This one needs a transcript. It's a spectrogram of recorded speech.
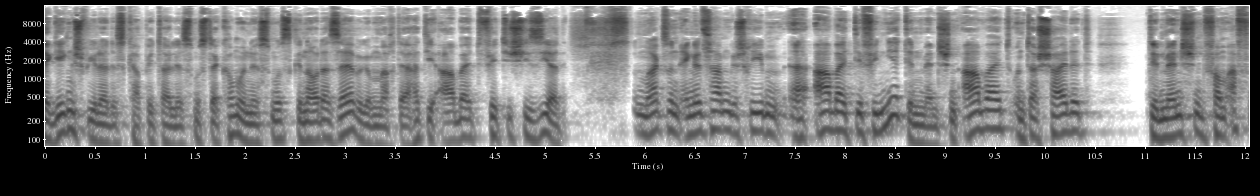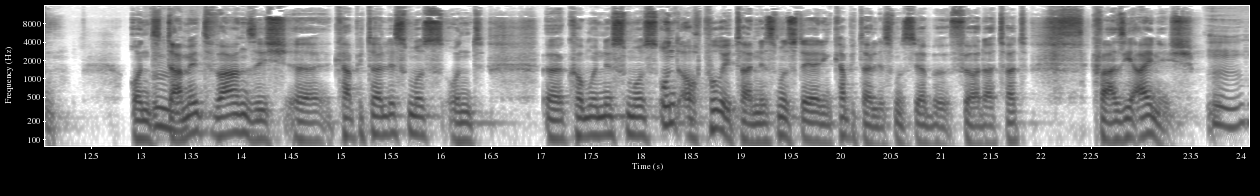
der Gegenspieler des Kapitalismus, der Kommunismus, genau dasselbe gemacht. Er hat die Arbeit fetischisiert. Marx und Engels haben geschrieben, äh, Arbeit definiert den Menschen. Arbeit unterscheidet den Menschen vom Affen. Und mhm. damit waren sich äh, Kapitalismus und äh, Kommunismus und auch Puritanismus, der ja den Kapitalismus sehr befördert hat, quasi einig. Mhm.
